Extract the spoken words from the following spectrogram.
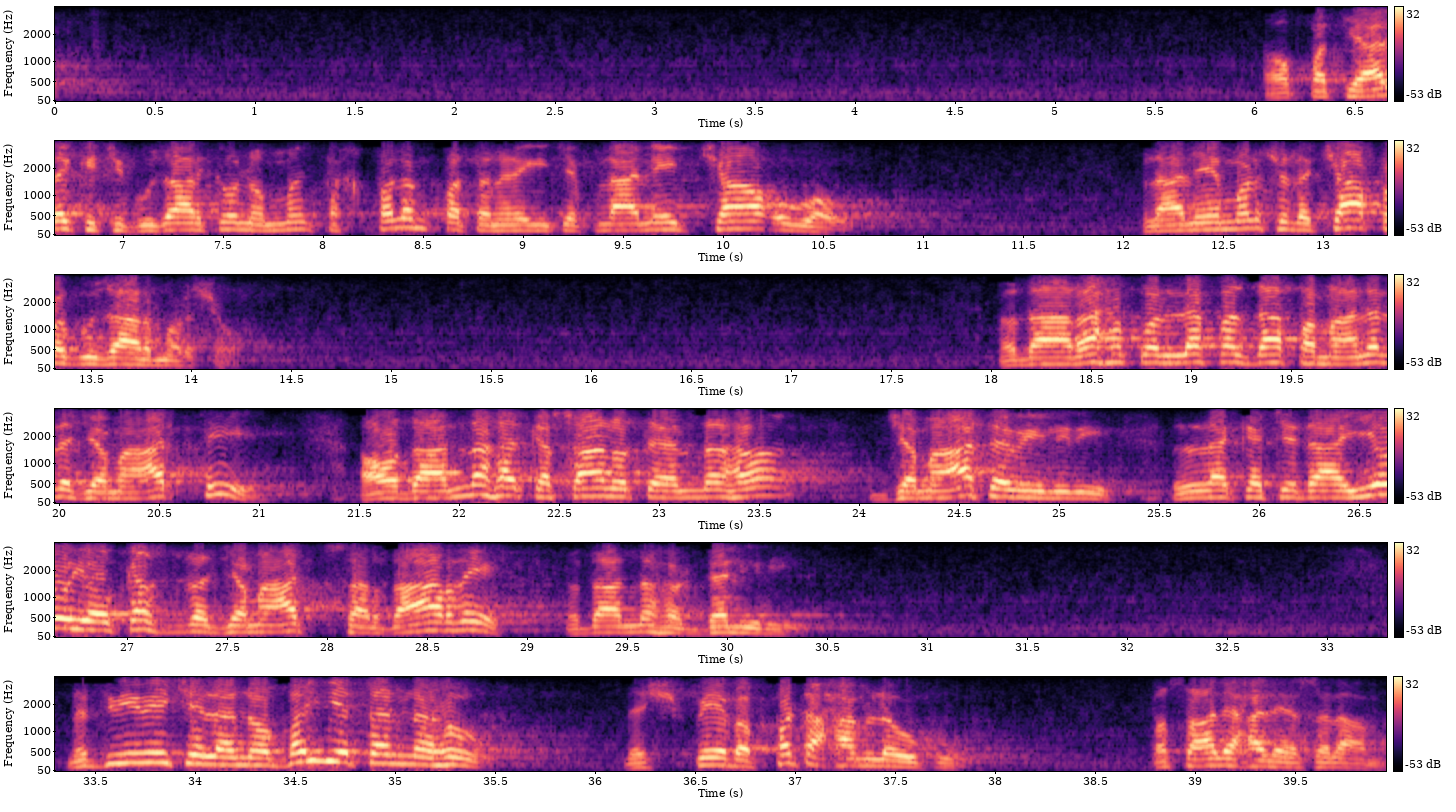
او پتیارے کی چی گزار کو نو من تخفلم پتن رہی چی فلانے چا او فلانے مرشو دا چا پا گزار مرشو نو دا رحق اللفظ دا پمانا دا جماعت تھی او دا نہ کسانو تے نہ جماعت ویلی دی. لکه چې دا یو یو کس د جماعت سردار دی نو دا نه ډلی دی. نو دوی وی چې لنو بیتنه د شپې به پټه حمله وکړو. په صالح علیہ السلام.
